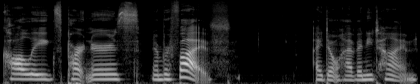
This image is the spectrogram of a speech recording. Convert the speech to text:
colleagues, partners. Number five, I don't have any time.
